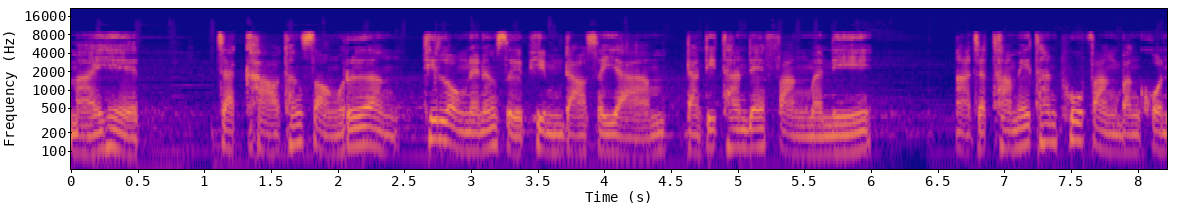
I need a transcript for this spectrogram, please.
หมายเหตุ จากข่าวทั้งสองเรื่องที่ลงในหนังสือพิมพ์ดาวสยาม ดังที่ท่านได้ฟังมานี้ อาจจะทำให้ท่านผู้ฟังบางคน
